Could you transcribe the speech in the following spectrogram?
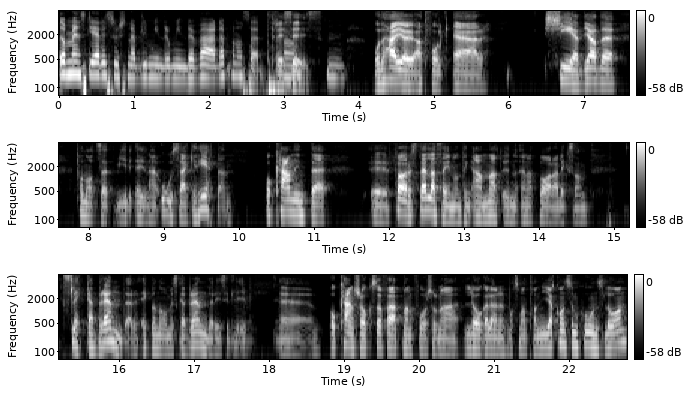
De mänskliga resurserna blir mindre och mindre värda på något sätt. precis. Ja. Mm. Och det här gör ju att folk är kedjade på något sätt vid i den här osäkerheten och kan inte eh, föreställa sig någonting annat än att bara liksom släcka bränder, ekonomiska bränder i sitt liv. Eh, och kanske också för att man får sådana låga löner måste man ta nya konsumtionslån.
